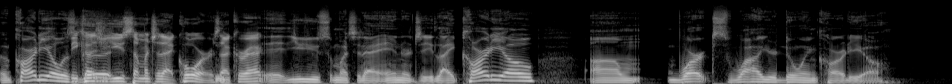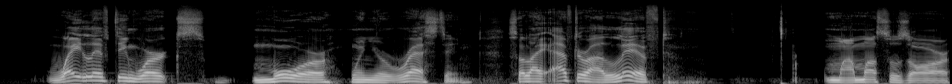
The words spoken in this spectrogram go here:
cardio is because good. you use so much of that core. Is that correct? you use so much of that energy. Like cardio um, works while you're doing cardio. Weightlifting works more when you're resting. So, like after I lift, my muscles are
